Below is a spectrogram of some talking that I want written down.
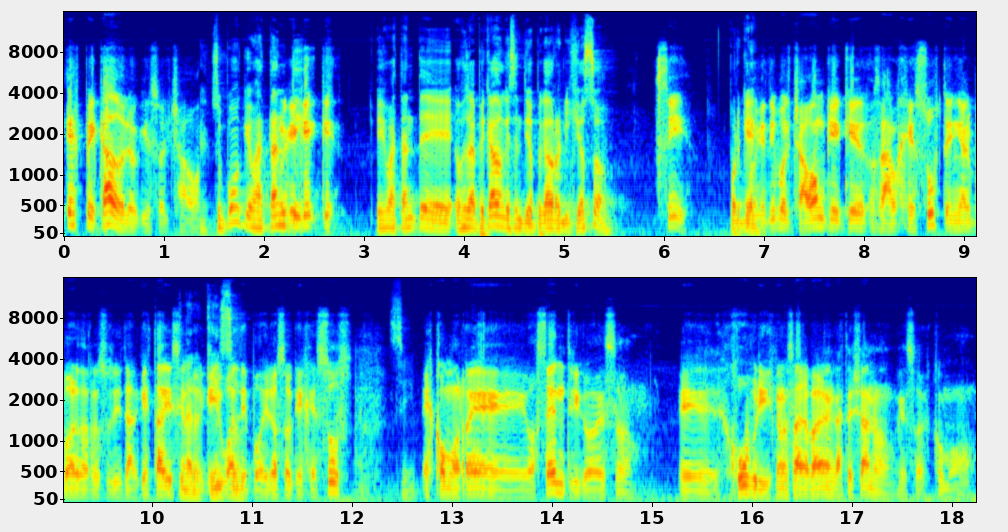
es pecado lo que hizo el chabón. Supongo que es bastante. Porque, ¿qué- qué? Es bastante. O sea, ¿pecado en qué sentido? ¿Pecado religioso? Sí, ¿Por qué? porque tipo el chabón que, que, o sea, Jesús tenía el poder de resucitar. ¿Qué está diciendo? Claro, que ¿quién igual de poderoso que Jesús. Sí. Es como re egocéntrico eso. Eh, hubris, no me sale la palabra en castellano. Eso es como.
